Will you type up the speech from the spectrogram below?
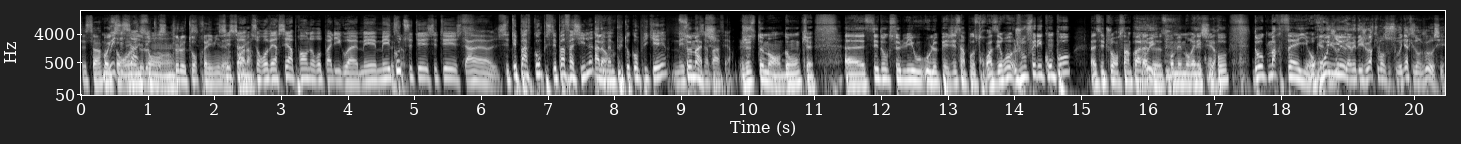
c'est ça. Bon, ils Oui, sont- c'est ça. ils que, le sont- tour, que le tour préliminaire. C'est ça, Voilà. ils sont reversés après en Europa League, ouais. Mais, mais écoute, c'était, c'était, c'était, pas, c'était pas facile. C'était Alors, même plutôt compliqué, mais ce match. sympa à faire. Justement, donc euh, c'est donc celui où, où le PSG s'impose 3-0. Je vous fais les compos, Euh, c'est toujours sympa Ah là, oui, de se remémorer bien les sûr. compos. Donc Marseille, joueurs, il y Rougneux, avait des joueurs qui vont se souvenir qu'ils ont joué aussi.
